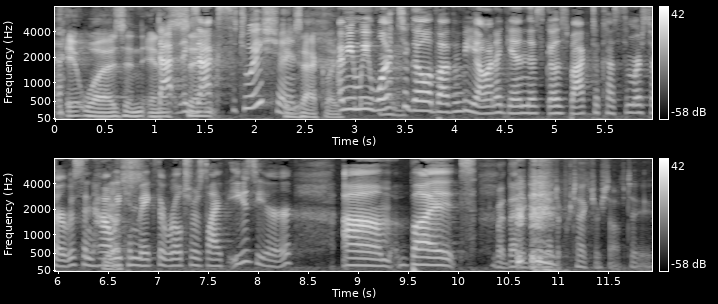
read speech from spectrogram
it was an that exact situation. Exactly. I mean, we want to go above and beyond. Again, this goes back to customer service and how we can make the realtor's life easier. Um, but But then again, you have to protect yourself too.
